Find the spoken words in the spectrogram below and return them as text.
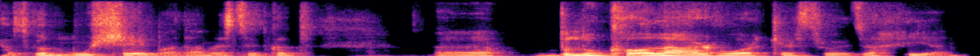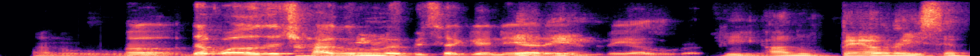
გასაგებად მუშება და ამას თქო blue collar workers რო ეძახიან. ანუ და ყველაზე ჩაგრულებიც ეგენი არიან რეალურად. კი, ანუ ბევრი ისეთ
